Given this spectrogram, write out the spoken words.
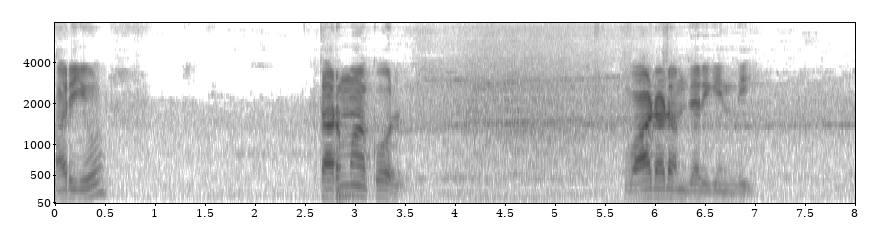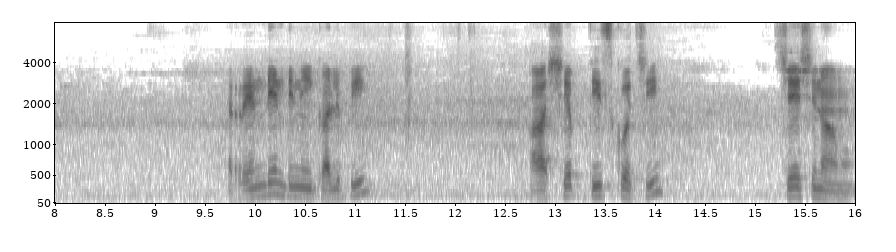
మరియు థర్మాకోల్ వాడడం జరిగింది. రెండింటిని కలిపి ఆ షేప్ తీసుకొచ్చి చేసినాము.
